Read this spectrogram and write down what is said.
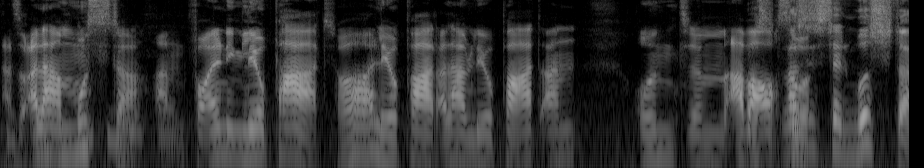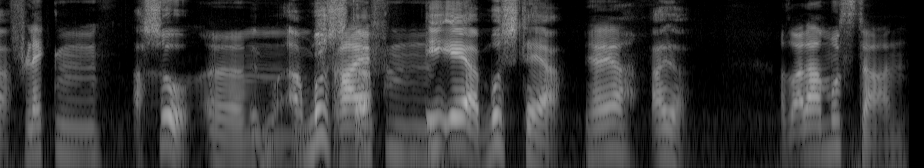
Also alle haben Muster an. Vor allen Dingen Leopard. Oh, Leopard. Alle haben Leopard an. Und ähm, aber was, auch so was ist denn Muster? Flecken, Ach so, ähm, Ah, Muster. Streifen. ER, Muster. Ja, ja. Ah ja. Also alle haben Muster an.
